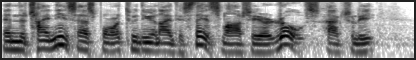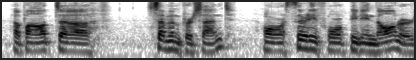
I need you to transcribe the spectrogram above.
And the Chinese export to the United States last year rose actually about uh, 7% or $34 billion.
